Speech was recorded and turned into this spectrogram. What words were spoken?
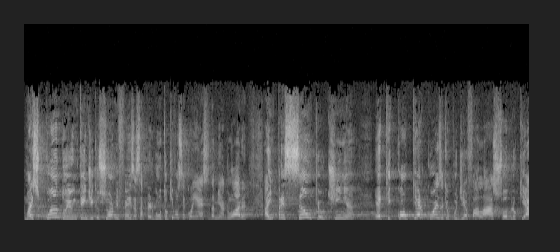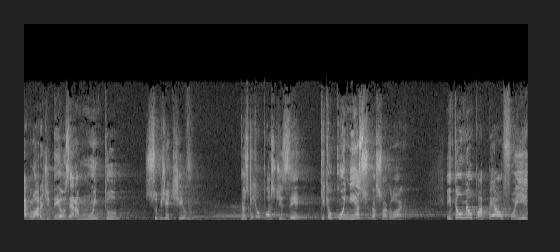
Mas quando eu entendi que o Senhor me fez essa pergunta, o que você conhece da minha glória? A impressão que eu tinha é que qualquer coisa que eu podia falar sobre o que é a glória de Deus era muito subjetivo. Deus, o que, que eu posso dizer? O que, que eu conheço da Sua glória? Então, o meu papel foi ir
